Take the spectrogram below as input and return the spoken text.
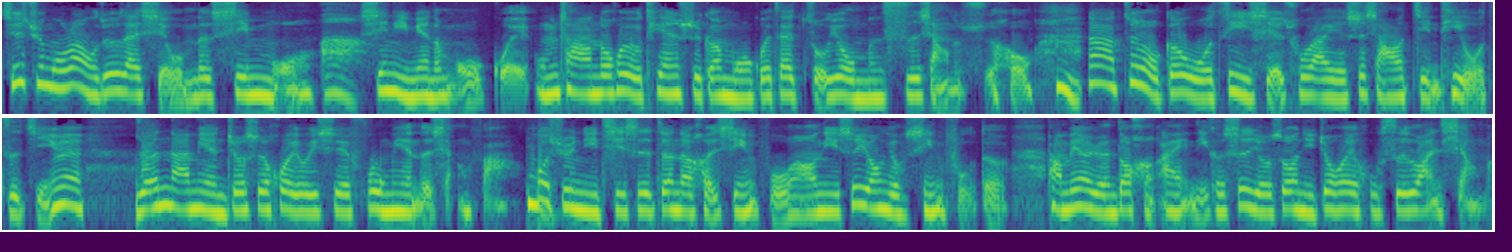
其实群魔乱舞就是在写我们的心魔啊心里面的魔鬼。我们常常都会有天使跟魔鬼在左右我们思想的时候。嗯，那这首歌我自己写出来也是想要警惕我自己，因为。人难免就是会有一些负面的想法，或许你其实真的很幸福，然后你是拥有幸福的，旁边的人都很爱你，可是有时候你就会胡思乱想嘛，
